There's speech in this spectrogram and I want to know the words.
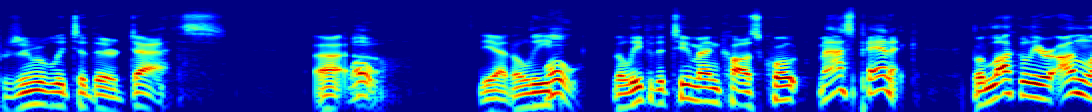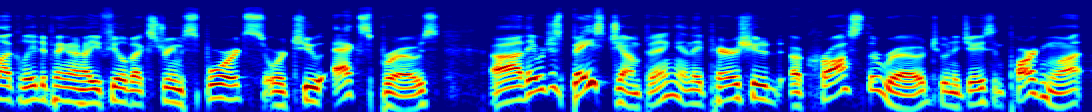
presumably to their deaths. Uh, Whoa. Yeah, the leap. Whoa. The leap of the two men caused quote mass panic. But luckily or unluckily, depending on how you feel about extreme sports or two ex bros, uh, they were just base jumping and they parachuted across the road to an adjacent parking lot.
